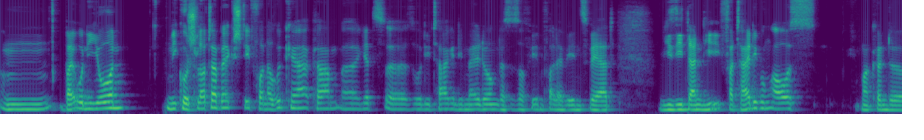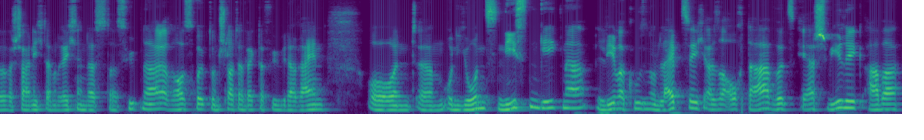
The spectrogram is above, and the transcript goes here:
Ähm, bei Union Nico Schlotterbeck steht vor der Rückkehr, kam äh, jetzt äh, so die Tage die Meldung. Das ist auf jeden Fall erwähnenswert. Wie sieht dann die Verteidigung aus? Man könnte wahrscheinlich damit rechnen, dass das Hübner rausrückt und Schlotterbeck dafür wieder rein. Und ähm, Unions nächsten Gegner, Leverkusen und Leipzig, also auch da wird es eher schwierig, aber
